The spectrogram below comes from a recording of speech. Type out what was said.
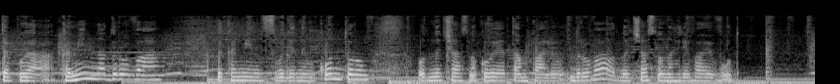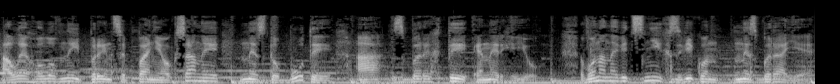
тепла камін на дрова. Камін з водяним контуром. Одночасно, коли я там палю дрова, одночасно нагріваю воду. Але головний принцип пані Оксани не здобути, а зберегти енергію. Вона навіть сніг з вікон не збирає.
